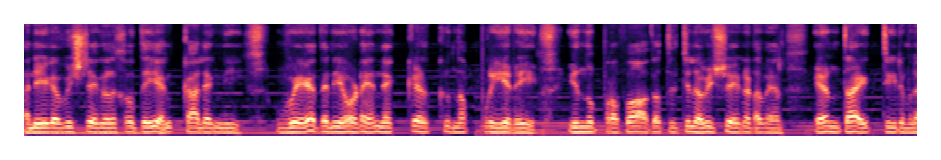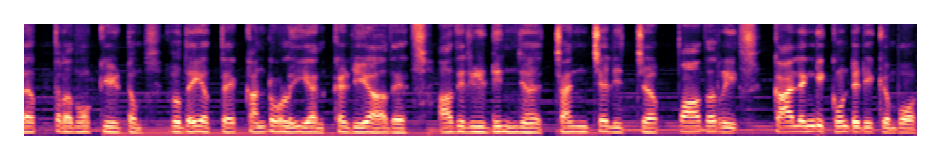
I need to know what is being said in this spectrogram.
അനേക വിഷയങ്ങൾ ഹൃദയം കലങ്ങി വേദനയോടെ എന്നെ കേൾക്കുന്ന പ്രിയരെ ഇന്ന് പ്രഭാതത്തിൽ ചില വിഷയങ്ങളുടെ മേൽ എന്തായിത്തീരും എത്ര നോക്കിയിട്ടും ഹൃദയത്തെ കൺട്രോൾ ചെയ്യാൻ കഴിയാതെ അതിരിടിഞ്ഞ് ചഞ്ചലിച്ച് പാതറി കലങ്ങിക്കൊണ്ടിരിക്കുമ്പോൾ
